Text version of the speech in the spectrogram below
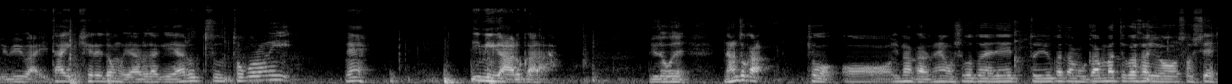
指は痛いけれども、やるだけやるっつうところに、ね。意味があるから。いうとこで、なんとか今日、今からね、お仕事やで、という方も頑張ってくださいよ。そして、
